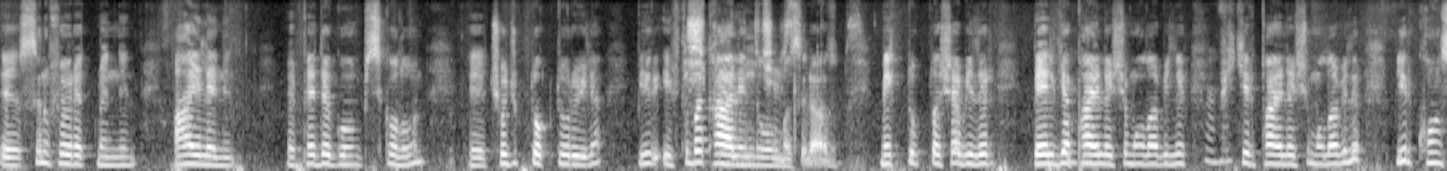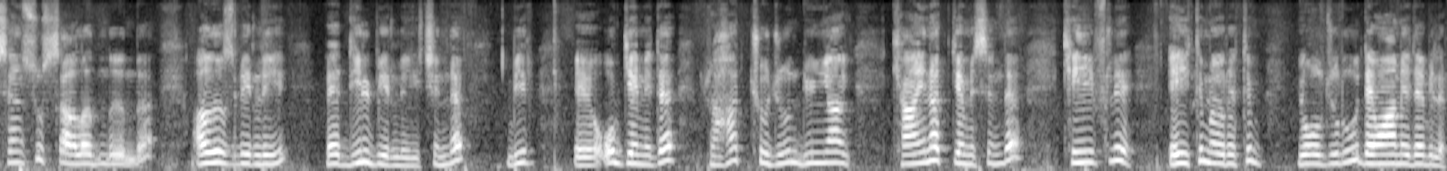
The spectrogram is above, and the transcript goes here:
e, sınıf öğretmeninin, ailenin ve pedagogun, psikoloğun e, çocuk doktoruyla bir irtibat İşbirliği halinde olması lazım. Mektuplaşabilir, belge paylaşımı olabilir, fikir paylaşımı olabilir. Bir konsensus sağlandığında ağız birliği ve dil birliği içinde bir e, o gemide rahat çocuğun dünya kainat gemisinde keyifli eğitim öğretim yolculuğu devam edebilir.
